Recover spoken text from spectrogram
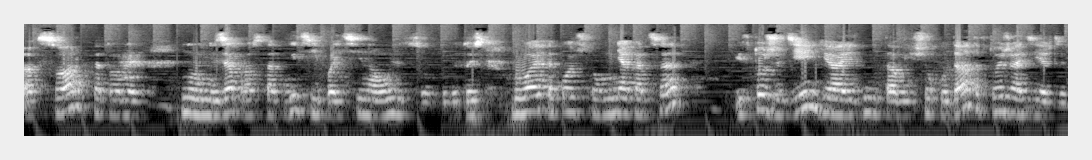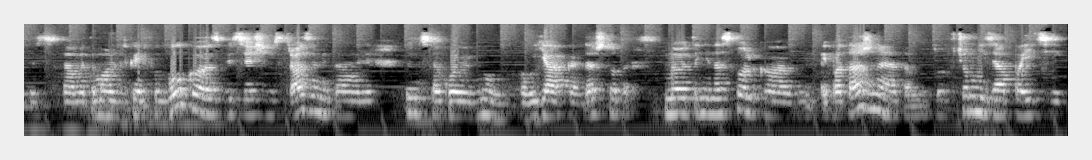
аксессуаров, которые, ну, нельзя просто так выйти и пойти на улицу. То есть, бывает такое, что у меня концерт, и в тот же день я иду там еще куда-то в той же одежде. То есть там это может быть какая-нибудь футболка с блестящими стразами там или что-нибудь такое, ну, яркое, да, что-то. Но это не настолько эпатажное, там, то, в чем нельзя пойти.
